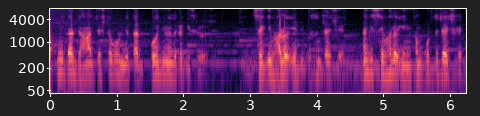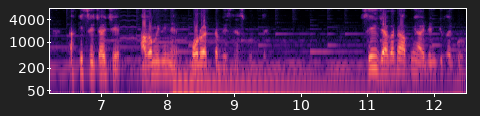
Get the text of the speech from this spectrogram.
আপনি তার জানার চেষ্টা করুন যে তার প্রয়োজনীয়তাটা কিসে রয়েছে। সে কি ভালো এডুকেশন চাইছে? নাকি সে ভালো ইনকাম করতে চাইছে? নাকি সে চাইছে আগামী দিনে বড় একটা বিজনেস করতে? সেই জায়গাটা আপনি আইডেন্টিফাই করুন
